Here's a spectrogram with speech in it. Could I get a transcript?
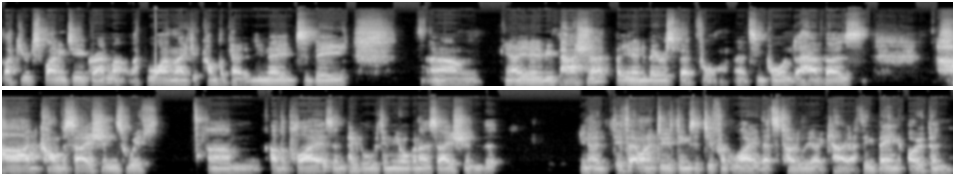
like you're explaining to your grandma like why make it complicated? You need to be um, you know you need to be passionate but you need to be respectful. And it's important to have those hard conversations with um, other players and people within the organization that you know if they want to do things a different way that's totally okay. I think being open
